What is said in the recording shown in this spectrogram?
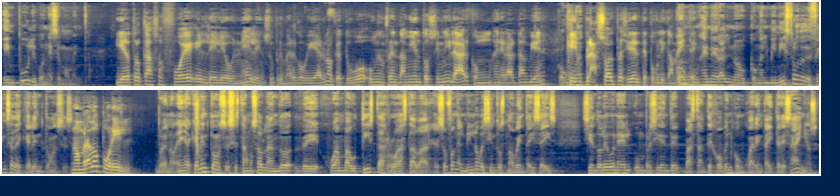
en público en ese momento. Y el otro caso fue el de Leonel en su primer gobierno, que tuvo un enfrentamiento similar con un general también, que emplazó al presidente públicamente. Con un general no, con el ministro de Defensa de aquel entonces. Nombrado por él. Bueno, en aquel entonces estamos hablando de Juan Bautista Rojas Tabar. Eso fue en el 1996, siendo Leonel un presidente bastante joven con 43 años.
